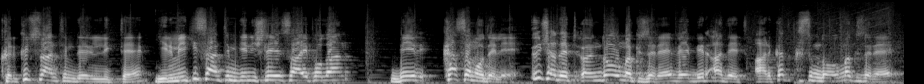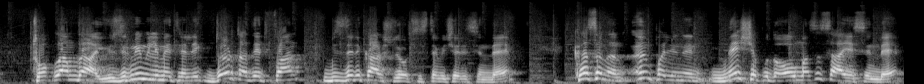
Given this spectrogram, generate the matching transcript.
43 santim derinlikte, 22 santim genişliğe sahip olan bir kasa modeli. 3 adet önde olmak üzere ve 1 adet arka kısımda olmak üzere toplamda 120 mm'lik 4 adet fan bizleri karşılıyor sistem içerisinde. Kasanın ön panelinin mesh yapıda olması sayesinde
